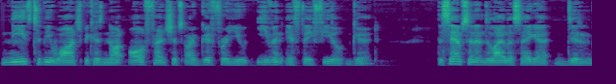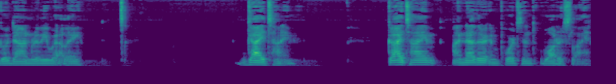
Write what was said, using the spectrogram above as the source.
needs to be watched because not all friendships are good for you, even if they feel good. The Samson and Delilah saga didn't go down really well, eh? Guy time. Guy time, another important water slide.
